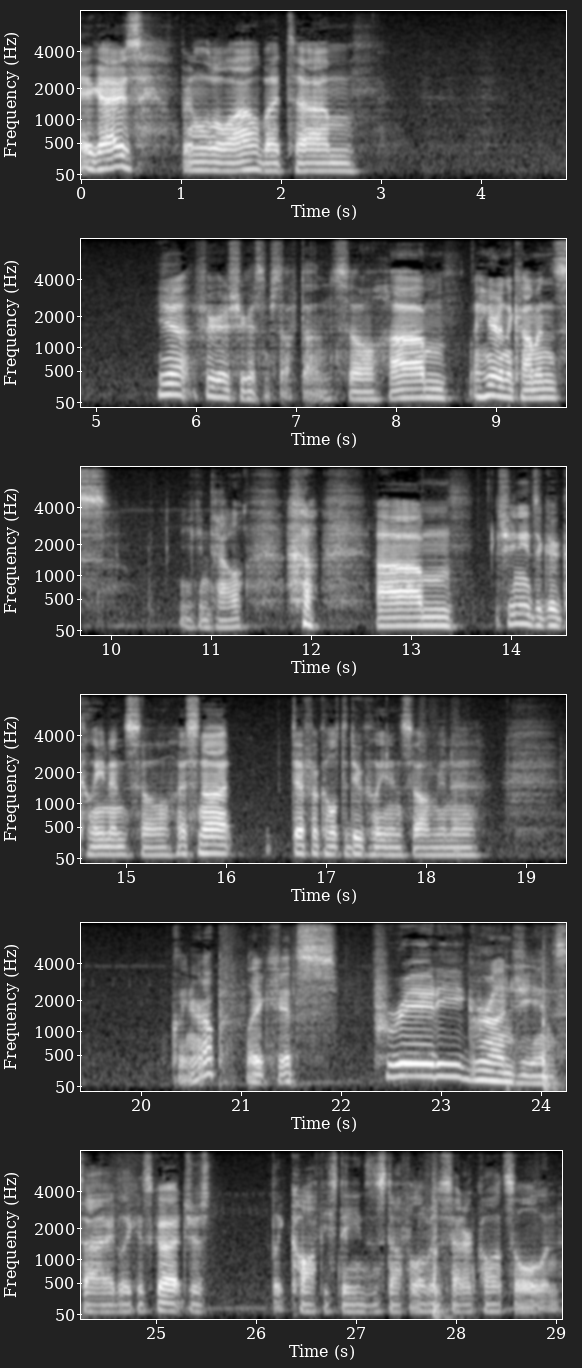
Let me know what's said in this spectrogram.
Hey guys, been a little while, but um, yeah, figured I should get some stuff done. So um, I hear in the comments, you can tell, um, she needs a good cleaning. So it's not difficult to do cleaning. So I'm gonna clean her up. Like it's pretty grungy inside. Like it's got just like coffee stains and stuff all over the center console and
